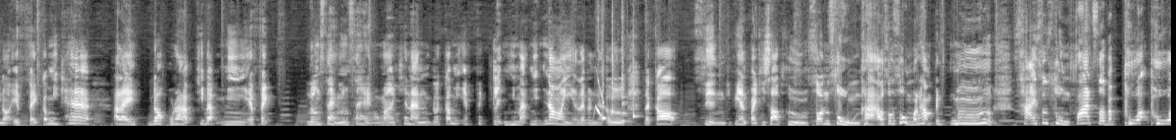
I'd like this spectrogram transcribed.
เนาะเอฟเฟกต์ก็มีแค่ อะไรดอกกุหลาบที่แบบมีเอฟเฟกต์เรืองแสงเรืองแสงออกมาแค่นั้น แล้วก็มีเอฟเฟกต์เกล็ดหิมะนิดหน่อยอะไรแบบนี้เออ แล้วก็เสียงที่เปลี่ยนไปที่ชอบคือส้นสูงค่ะ เอาส้นสูงมาทำเป็นมือใช้ส้นสูงฟาดเซอร์แบบพัวพัว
